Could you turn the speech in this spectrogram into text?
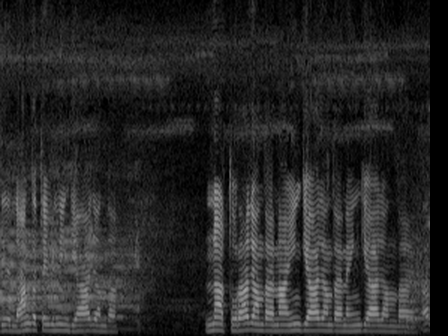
ਦੇ ਲੰਘ ਤੇ ਵੀ ਨਹੀਂ ਗਿਆ ਜਾਂਦਾ। ਨਾ ਤੁਰਾ ਜਾਂਦਾ ਨਾ ਹੀ ਗਿਆ ਜਾਂਦਾ ਨਹੀਂ ਗਿਆ ਜਾਂਦਾ ਹੈ।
